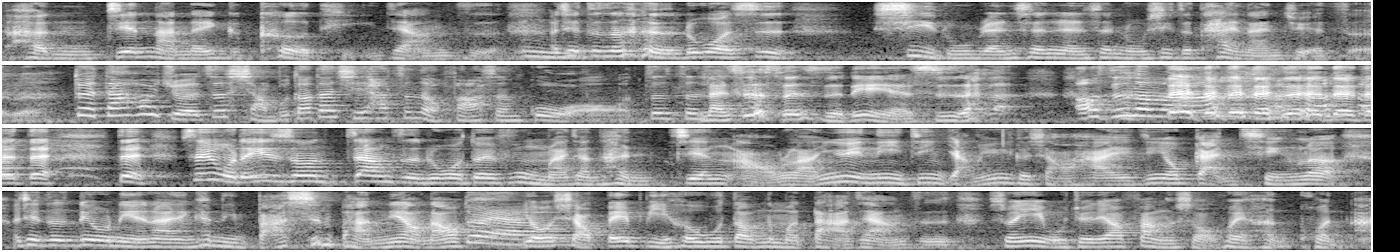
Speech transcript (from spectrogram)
很艰难的一个课题，这样子，而且这真的，如果是。戏如人生，人生如戏，这太难抉择了。对，大家会觉得这想不到，但其实它真的有发生过哦。这真蓝色生死恋也是啊。哦，真的吗？对对对对对对对对对。所以我的意思说，这样子如果对父母来讲很煎熬啦，因为你已经养育一个小孩，已经有感情了，而且这六年来，你看你把屎把尿，然后有小 baby 呵护到那么大这样子，所以我觉得要放手会很困难。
